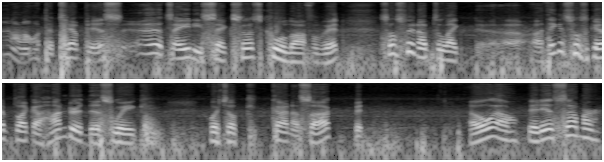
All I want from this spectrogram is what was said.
I don't know what the temp is. It's 86, so it's cooled off a bit. So it's been up to like uh, I think it's supposed to get up to like 100 this week, which will kind of suck, but oh well, it is summer.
